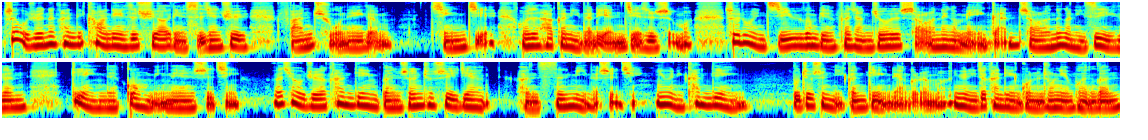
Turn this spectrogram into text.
所以我觉得那看看完电影是需要一点时间去反刍那个情节，或是它跟你的连接是什么。所以如果你急于跟别人分享，你就会少了那个美感，少了那个你自己跟电影的共鸣那件事情。而且我觉得看电影本身就是一件很私密的事情，因为你看电影不就是你跟电影两个人吗？因为你在看电影过程中，你也不能跟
